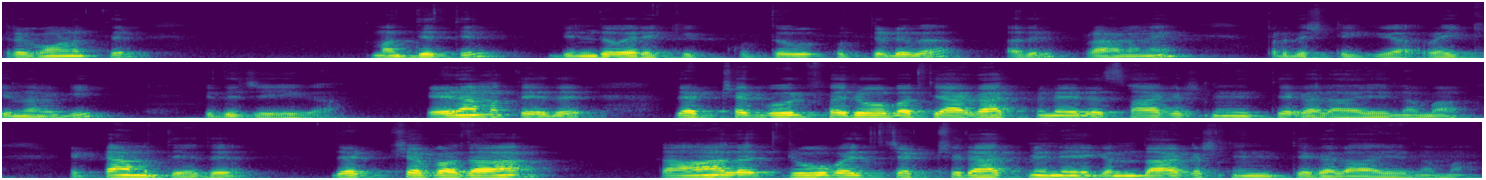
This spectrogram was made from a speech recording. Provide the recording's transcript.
ത്രികോണത്തിൽ മധ്യത്തിൽ ബിന്ദു വരയ്ക്ക് കുത്തു കുത്തിടുക അതിൽ പ്രാണനെ പ്രതിഷ്ഠിക്കുക റൈക്ക് നൽകി ഇത് ചെയ്യുക. ഏഴാമത്തേത് ദക്ഷഗുൽഫരൂപ ത്യാഗാത്മനെ രസാകൃഷ്ണ നിത്യകലായ നമ. എട്ടാമത്തേത് ദക്ഷപദ താലരൂപചക്ഷുരാത്മനെ ഗന്ധാകൃഷ്ണ നിത്യകലായ നമ.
